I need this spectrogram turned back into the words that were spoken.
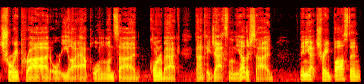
Troy Pride or Eli Apple on one side, cornerback, Donte Jackson on the other side. Then you got Tre Boston,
